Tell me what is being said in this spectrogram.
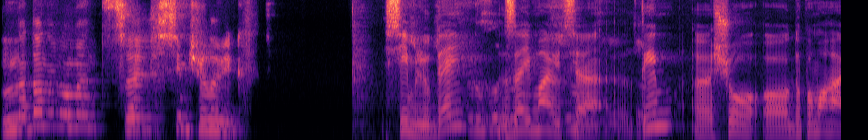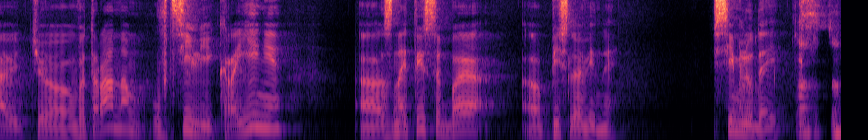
На даний момент це сім чоловік. Сім людей займаються тим, е, що допомагають е, ветеранам в цілій країні е, знайти себе е, після війни. Сім людей. Так, так.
